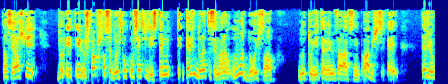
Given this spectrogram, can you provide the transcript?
Então, assim, eu acho que e, e os próprios torcedores estão conscientes disso. Tem, teve durante a semana um ou dois só no Twitter mesmo falar assim, ó, oh, bicho, teve um,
